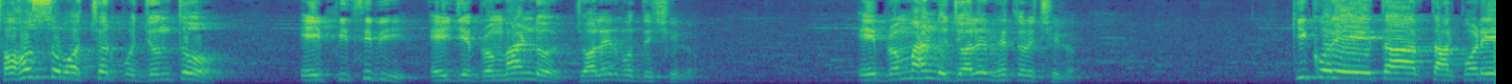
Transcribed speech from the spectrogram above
সহস্র বছর পর্যন্ত এই পৃথিবী, এই যে ব্রহ্মাণ্ড জলের মধ্যে ছিল, এই ব্রহ্মাণ্ড জলের ভেতরে ছিল। কি করে তার, তারপরে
